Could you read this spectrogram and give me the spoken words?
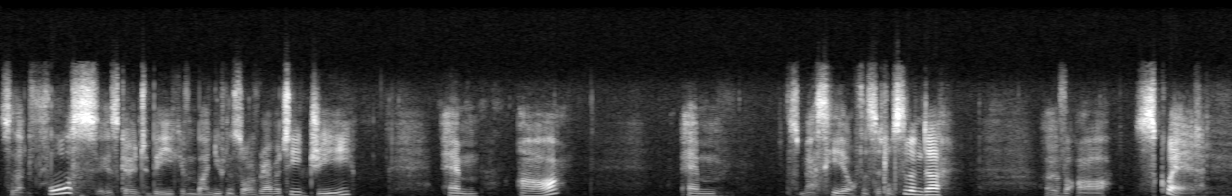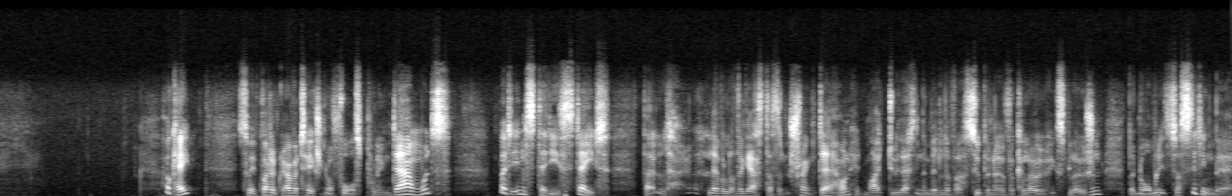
So that force is going to be given by Newton's law of gravity, G m r, m, this mass here of this little cylinder, over r squared. Okay, so we've got a gravitational force pulling downwards, but in steady state, that level of the gas doesn't shrink down. It might do that in the middle of a supernova explosion, but normally it's just sitting there.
